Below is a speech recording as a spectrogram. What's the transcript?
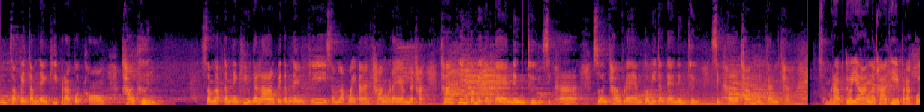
นจะเป็นตำแหน่งที่ปรากฏของข้างขึ้น สำหรับตำแหน่งที่อยู่ด้านล่างเป็นตำแหน่งที่สำหรับไว้อ่านข้างแรมนะคะ ข้างขึ้นก็มีตั้งแต่ 1 ถึง 15 ส่วนข้างแรมก็มีตั้งแต่ 1 ถึง 15ค่ำเหมือนกันค่ะสำหรับตัวอย่างนะคะที่ปรากฏ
